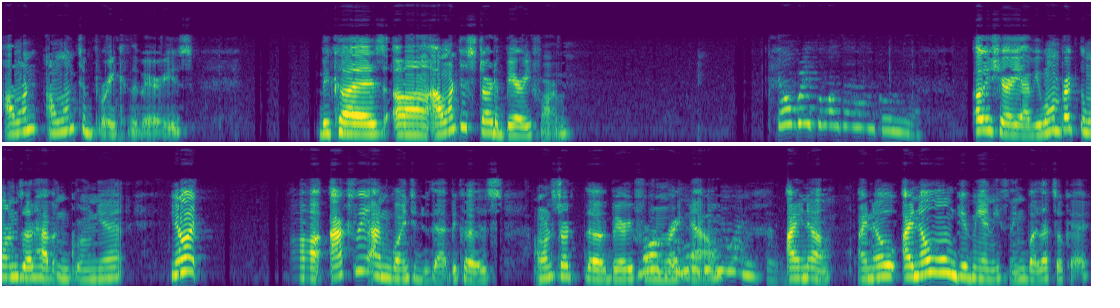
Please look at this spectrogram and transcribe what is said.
I want, I want to break the berries because uh, I want to start a berry farm. Don't break the ones that haven't grown yet. Okay, sure, yeah. You won't break the ones that haven't grown yet. You know what? Uh, actually, I'm going to do that because I want to start the berry farm no, right now. I know. I know. I know it won't give me anything, but that's okay.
